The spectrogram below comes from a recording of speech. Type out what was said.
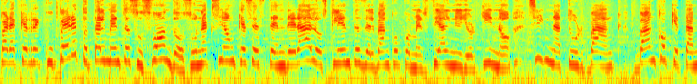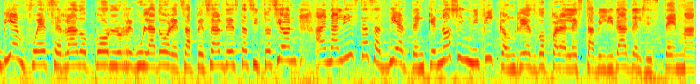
para que recupere totalmente sus fondos, una acción que se extenderá a los clientes del banco comercial neoyorquino Signature Bank, banco que también fue cerrado por los reguladores. A pesar de esta situación, analistas advierten que no significa un riesgo para la estabilidad del sistema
